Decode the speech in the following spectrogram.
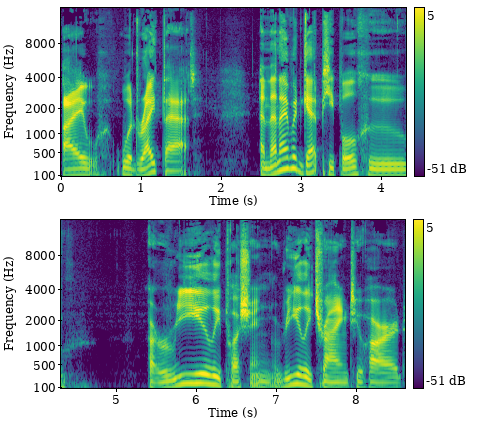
I w- would write that, and then I would get people who are really pushing, really trying too hard,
